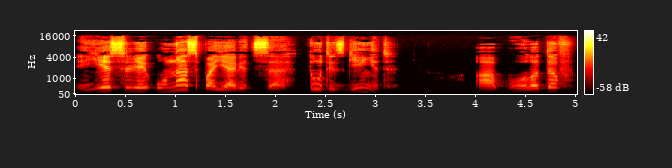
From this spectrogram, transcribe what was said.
Если у нас появится, тут и сгинет. А Болотов?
